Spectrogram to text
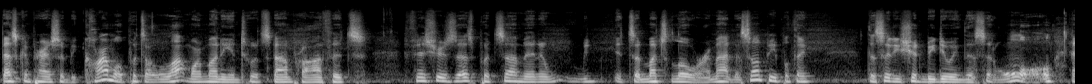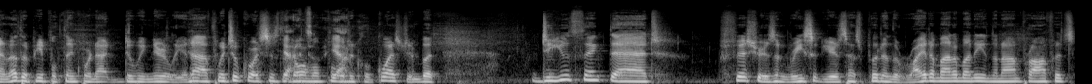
best comparison would be Carmel puts a lot more money into its nonprofits. Fishers does put some in, and we, it's a much lower amount. Now, some people think the city shouldn't be doing this at all, and other people think we're not doing nearly enough, which of course is the Yeah, normal yeah. political question. But do you think that Fishers in recent years has put in the right amount of money in the nonprofits?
